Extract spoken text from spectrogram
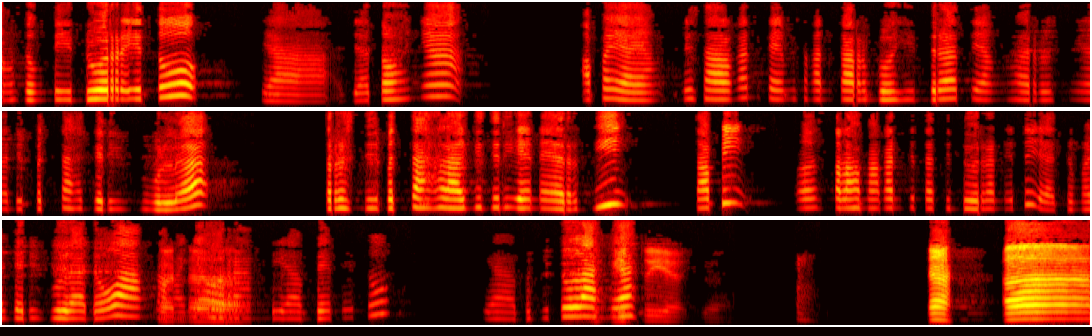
langsung tidur itu ya jatuhnya apa ya yang misalkan kayak misalkan karbohidrat yang harusnya dipecah jadi gula terus dipecah lagi jadi energi tapi eh, setelah makan kita tiduran itu ya cuma jadi gula doang makanya Benar. orang diabetes itu ya begitulah ya begitu ya. Nah, eh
